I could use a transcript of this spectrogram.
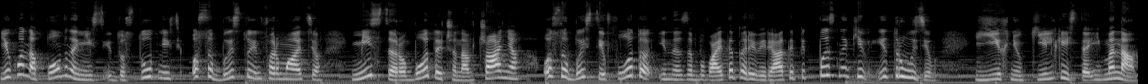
його наповненість і доступність, особисту інформацію, місце роботи чи навчання, особисті фото і не забувайте перевіряти підписників і друзів, їхню кількість та імена.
